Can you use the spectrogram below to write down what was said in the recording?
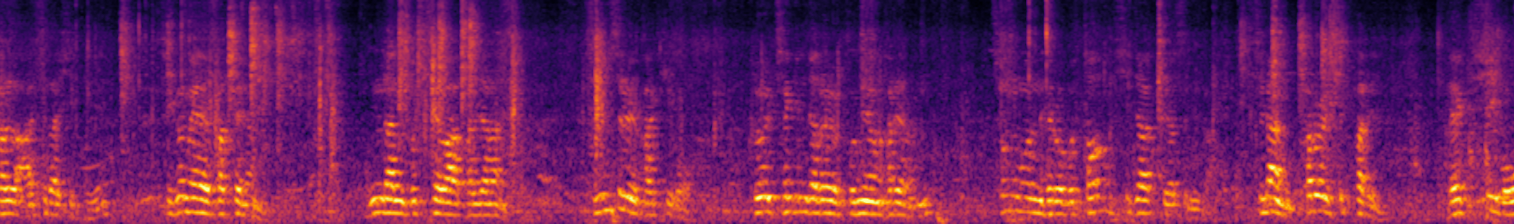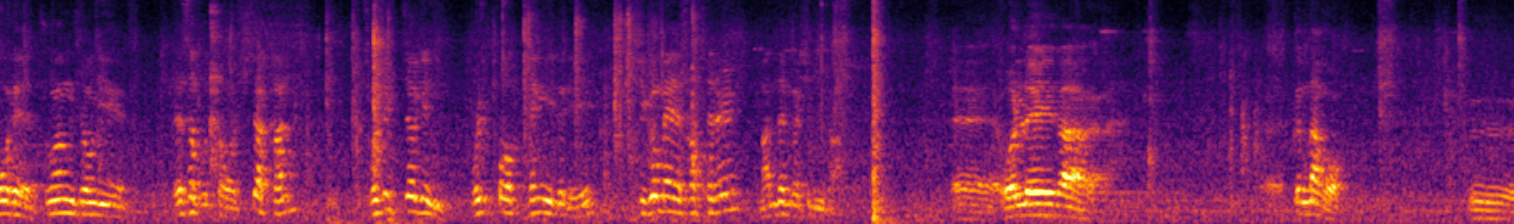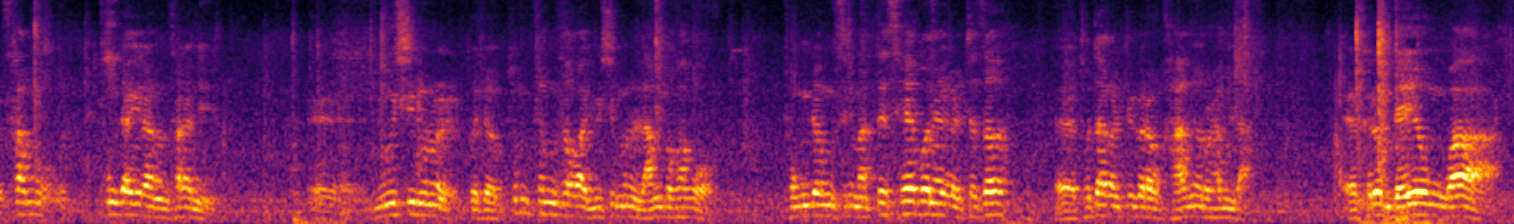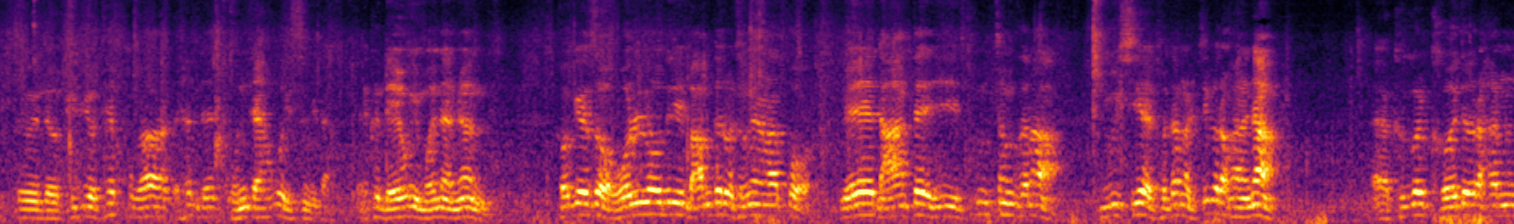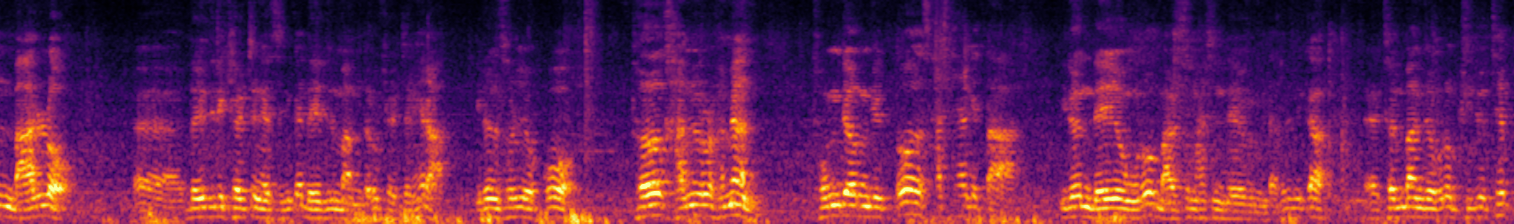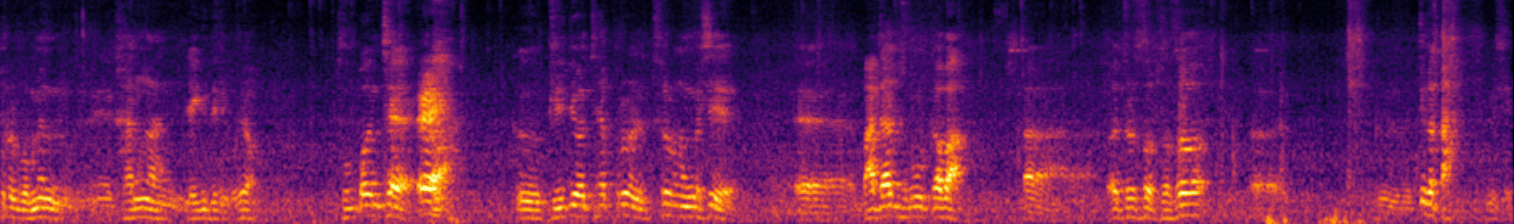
잘 아시다시피 지금의 사태는 종단 부채와 관련한 진실을 밝히고 그 책임자를 규명하려는 청문회로부터 시작되었습니다. 지난 8월 18일 115회 중앙정의에서부터 시작한 조직적인 불법 행위들이 지금의 사태를 만든 것입니다. 에, 원래가 어, 끝나고 그 사무총장이라는 사람이 에, 유시문을 그저 품청서와 유시문을 낭독하고 종정 스님한테 세 번에 걸쳐서 에, 도장을 찍으라고 강요를 합니다. 에, 그런 내용과 그저 비디오 테이프가 현재 존재하고 있습니다. 에, 그 내용이 뭐냐면 거기에서 원로들이 마음대로 정해놨고 왜 나한테 이 품청서나 유시에 도장을 찍으라고 하느냐 에, 그걸 거절하는 말로 에, 너희들이 결정했으니까 너희들 마음대로 결정해라 이런 소리였고 더 강요를 하면 종정직도 사퇴하겠다 이런 내용으로 말씀하신 내용입니다. 그러니까 에, 전반적으로 비디오 테이프를 보면 에, 가능한 얘기들이고요. 두 번째 그 비디오 테이프를 틀어놓은 것이 에, 맞아 죽을까봐 아, 어쩔 수 없어서 찍었다. 이것이.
